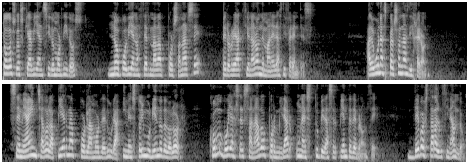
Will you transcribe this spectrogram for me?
Todos los que habían sido mordidos no podían hacer nada por sanarse, pero reaccionaron de maneras diferentes. Algunas personas dijeron, Se me ha hinchado la pierna por la mordedura y me estoy muriendo de dolor. ¿Cómo voy a ser sanado por mirar una estúpida serpiente de bronce? Debo estar alucinando.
